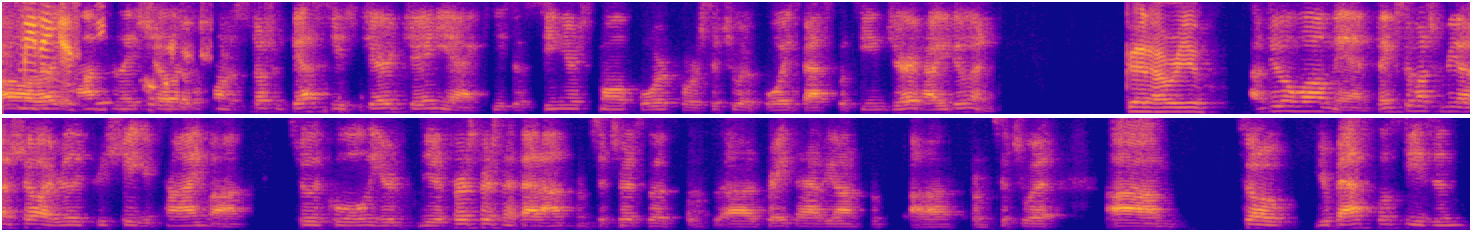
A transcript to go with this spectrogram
This All meeting right, is on being today's show, recorded. have on a special guest. He's Jared Janiak. He's a senior small forward for Scituate boys basketball team. Jared, how you doing? Good. How are you? I'm doing well, man. Thanks so much for being on the show. I really appreciate your time. Uh, it's really cool. You're you're the first person I've had on from Scituate, so it's, it's uh, great to have you on from uh, from Scituate. Um, so your basketball season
